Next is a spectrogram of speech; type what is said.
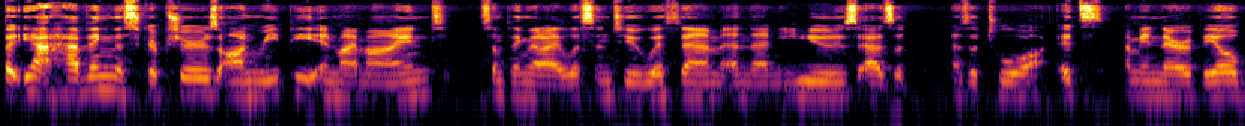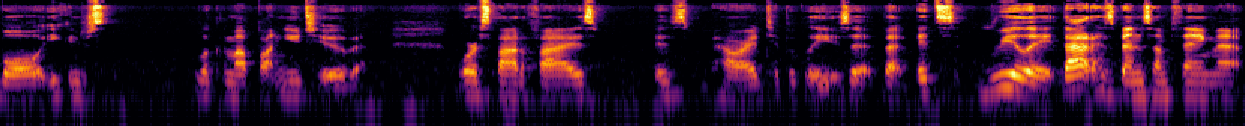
But yeah, having the scriptures on repeat in my mind, something that I listen to with them and then use as a as a tool. It's I mean they're available. You can just look them up on YouTube or Spotify is is how I typically use it. But it's really that has been something that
